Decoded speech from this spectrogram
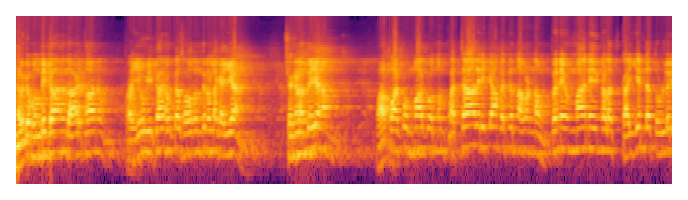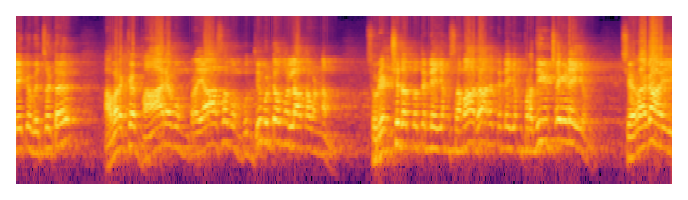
നിങ്ങൾക്ക് പൊന്തിക്കാനും താഴ്ത്താനും പ്രയോഗിക്കാനും ഒക്കെ സ്വാതന്ത്ര്യമുള്ള കൈയാണ്. പക്ഷെ നിങ്ങൾ എന്ത് ചെയ്യണം? വാപ്പാക്കും ഉമ്മാക്കും ഒന്നും പറ്റാതിരിക്കാൻ പറ്റുന്ന വണ്ണം ഉപ്പനെ ഉമ്മാനെ നിങ്ങളെ കയ്യന്റെ തുള്ളിലേക്ക് വെച്ചിട്ട് അവർക്ക് ഭാരവും പ്രയാസവും ബുദ്ധിമുട്ടൊന്നും ഇല്ലാത്ത വണ്ണം സുരക്ഷിതത്വത്തിന്റെയും സമാധാനത്തിന്റെയും പ്രതീക്ഷയുടെയും ചിറകായി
